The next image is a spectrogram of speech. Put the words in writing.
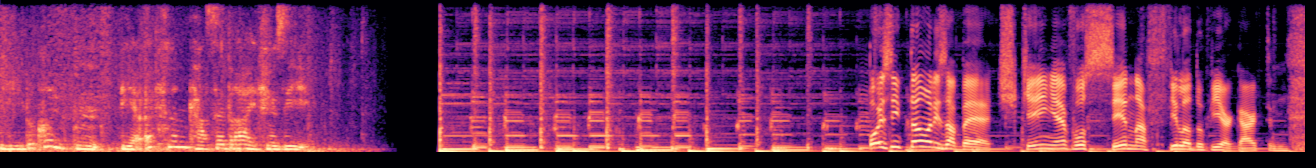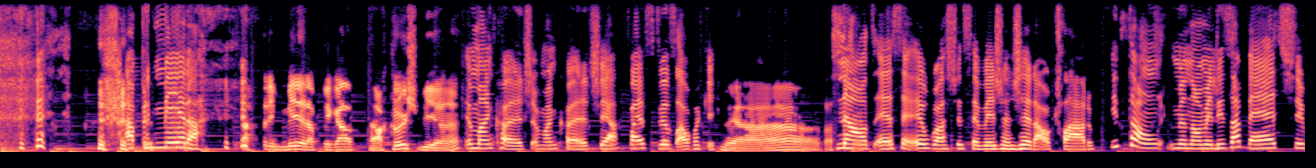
Liebe Kunden, wir öffnen Kasse 3 für Sie. Pois então, Elizabeth, quem é você na fila do Beer Garden? A primeira. a primeira a pegar a Kirschbier, né? Immer ein Kölsch, immer ein Kölsch, ja. Weißt du es auch aqui. Ah, tá Não, essa, eu gosto de cerveja em geral, claro. Então, meu nome é Elizabeth,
